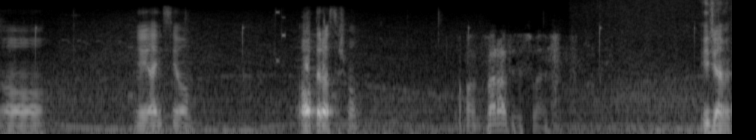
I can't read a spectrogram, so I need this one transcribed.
O. Nie, ja nic nie mam. O, teraz coś mam. O, dwa razy wysłałem. Jedziemy.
